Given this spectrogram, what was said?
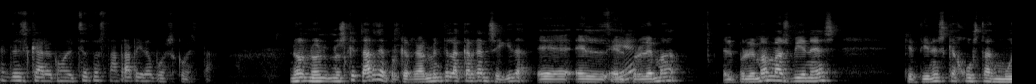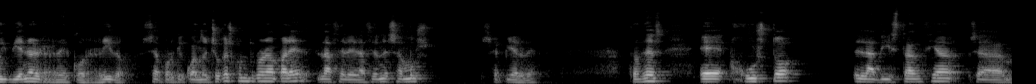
Entonces, claro, como el chozo es tan rápido, pues cuesta. No, no, no es que tarde, porque realmente la carga enseguida. Eh, el, ¿Sí? el problema, el problema más bien es que tienes que ajustar muy bien el recorrido. O sea, porque cuando chocas contra una pared, la aceleración de Samus se pierde. Entonces, eh, justo la distancia, o sea,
